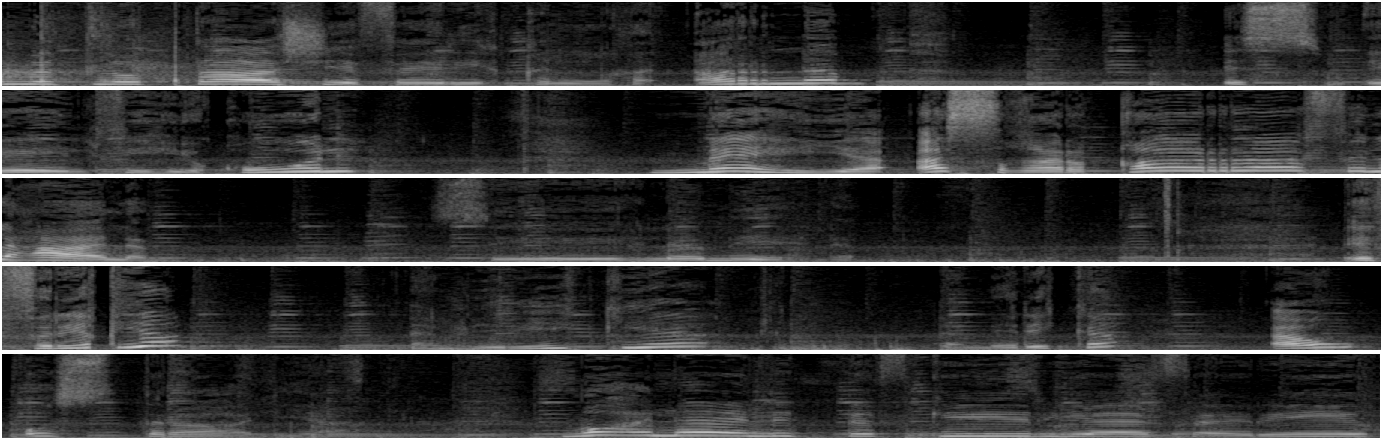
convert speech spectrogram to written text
رقم 13 يا فريق الأرنب. السؤال فيه يقول ما هي أصغر قارة في العالم؟ سهلة مهلة. إفريقيا أمريكا أمريكا أو أستراليا؟ مهلة للتفكير يا فريق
